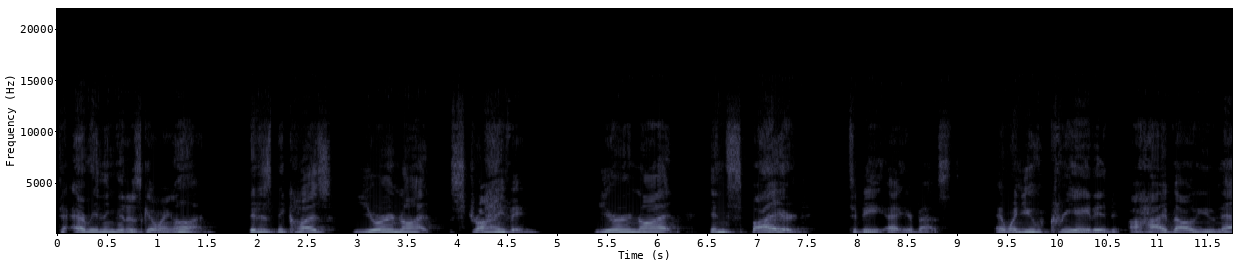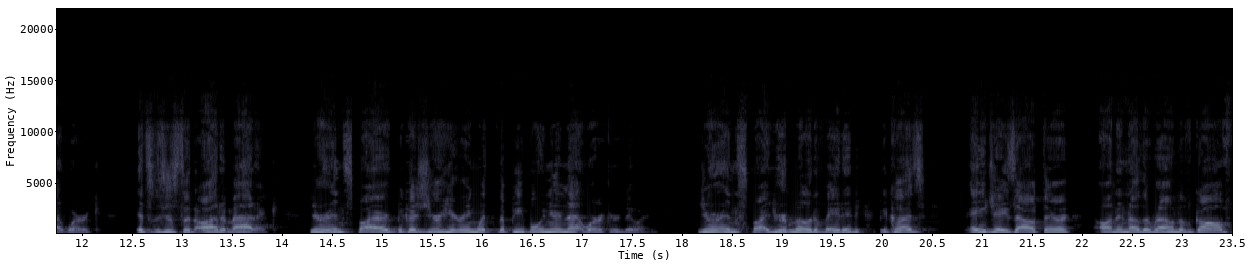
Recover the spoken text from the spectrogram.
to everything that is going on, it is because you're not striving. You're not inspired to be at your best. And when you've created a high value network, it's just an automatic. You're inspired because you're hearing what the people in your network are doing. You're inspired, you're motivated because AJ's out there on another round of golf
